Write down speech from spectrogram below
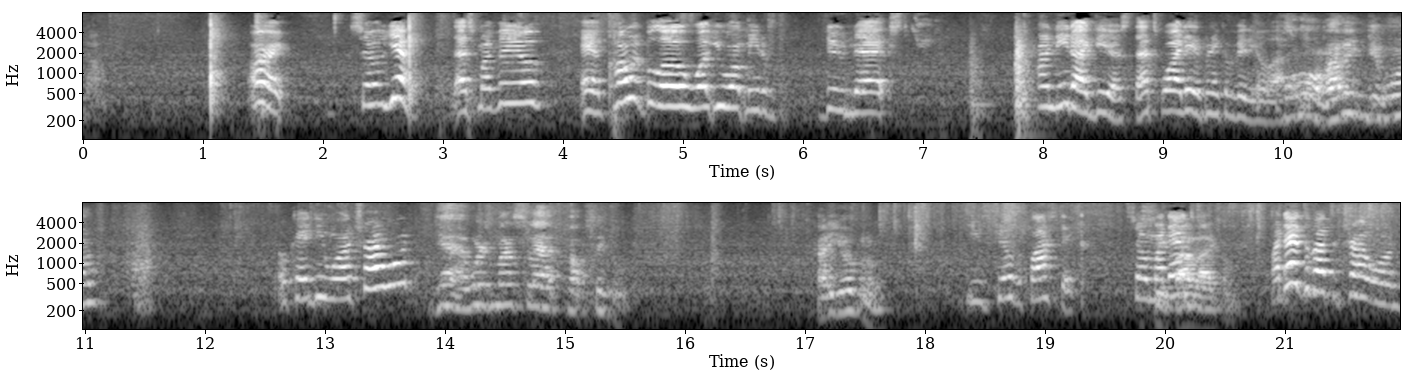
No. Alright, so yeah, that's my video. And comment below what you want me to do next. I need ideas. That's why I didn't make a video last week. Hold on, I didn't get one. Okay, do you want to try one? Yeah, where's my slap popsicle? How do you open them? You peel the plastic. So See my if I dad, like them. my dad's about to try one.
